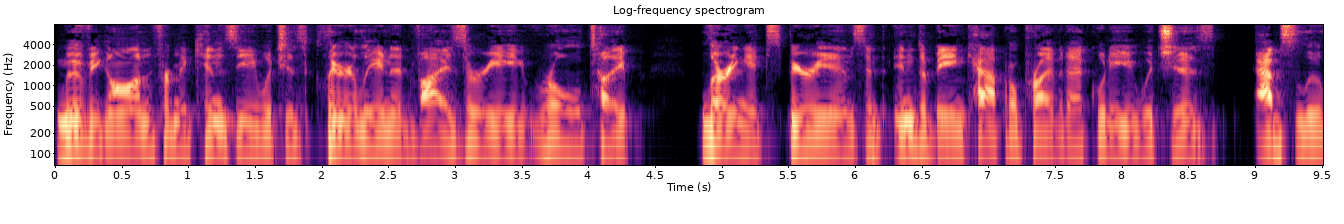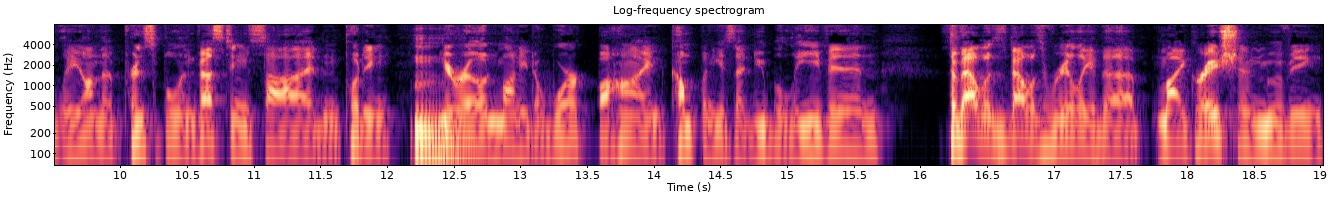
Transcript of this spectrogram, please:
moving on from McKinsey, which is clearly an advisory role type learning experience, and into Bain Capital Private Equity, which is absolutely on the principal investing side and putting mm-hmm. your own money to work behind companies that you believe in. So that was that was really the migration moving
